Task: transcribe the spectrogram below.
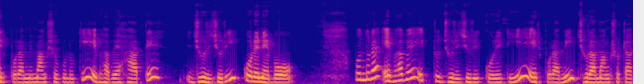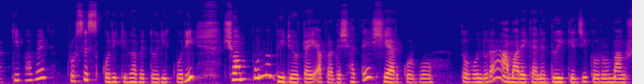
এরপর আমি মাংসগুলোকে এভাবে হাতে ঝুরি ঝুরি করে নেব। বন্ধুরা, এভাবে একটু ঝুরি ঝুরি করে নিয়ে এরপর আমি ঝুরা মাংসটা কীভাবে প্রসেস করি, কীভাবে তৈরি করি, সম্পূর্ণ ভিডিওটাই আপনাদের সাথে শেয়ার করব। তো বন্ধুরা, আমার এখানে দুই কেজি গরুর মাংস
